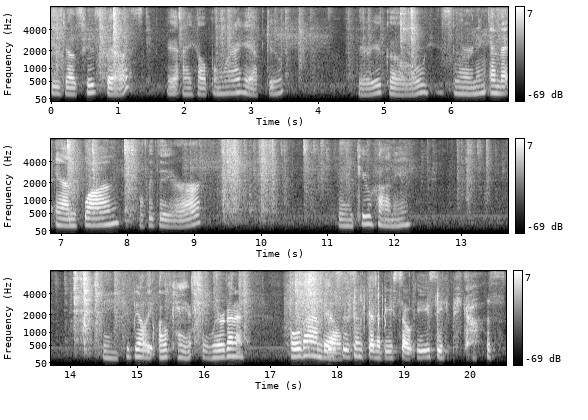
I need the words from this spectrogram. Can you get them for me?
he does his best. Yeah, I help him where I have to. There you go. He's learning. And the end one over there. Thank you, honey. Thank you, Billy. Okay, we're going to hold on, Bill. This isn't going to be so easy because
